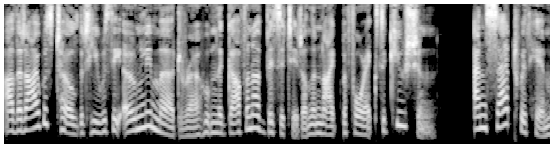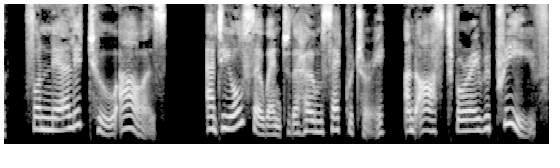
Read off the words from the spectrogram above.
are that I was told that he was the only murderer whom the governor visited on the night before execution, and sat with him for nearly two hours, and he also went to the Home Secretary and asked for a reprieve.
